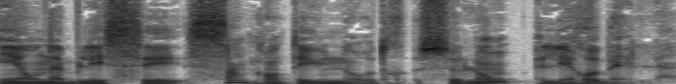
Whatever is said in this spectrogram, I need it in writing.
et en a blessé 51 autres selon les rebelles.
